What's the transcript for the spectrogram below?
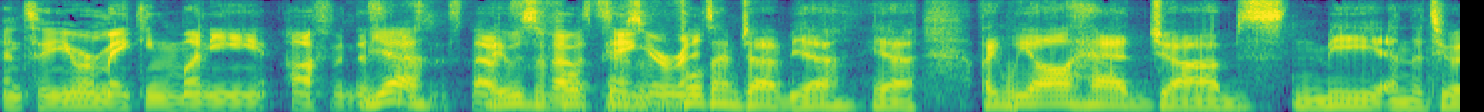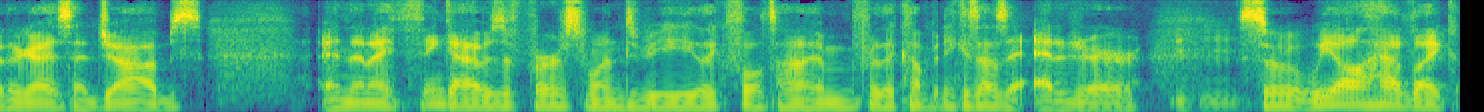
And so you were making money off of this yeah, business. That it was a full, was full time job. Yeah, yeah. Like we all had jobs. Me and the two other guys had jobs, and then I think I was the first one to be like full time for the company because I was an editor. Mm-hmm. So we all had like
